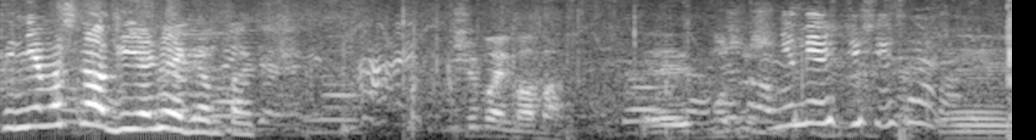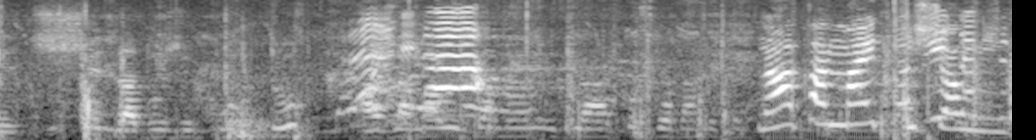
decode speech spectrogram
Ty nie masz nogi, ja nie gram tak. Trzymaj mama. E, możesz Nie miałeś dzisiaj zero. e, trzy dla dużych chłopców, a dla małych damy dla podgadanych. No a pan majtki ściągnij.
